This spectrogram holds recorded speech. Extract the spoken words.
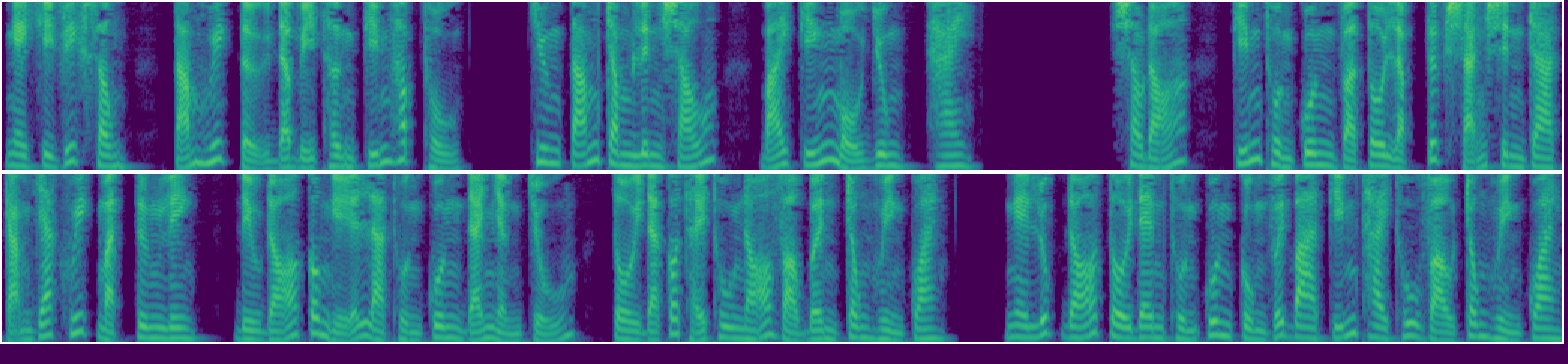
Ngay khi viết xong, tám huyết tự đã bị thân kiếm hấp thụ. Chương 806, Bái kiến mộ dung, 2 Sau đó, kiếm thuần quân và tôi lập tức sản sinh ra cảm giác huyết mạch tương liên, điều đó có nghĩa là thuần quân đã nhận chủ, tôi đã có thể thu nó vào bên trong huyền quang. Ngay lúc đó tôi đem thuần quân cùng với ba kiếm thai thu vào trong huyền quang,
